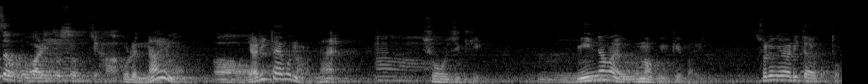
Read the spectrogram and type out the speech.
さんも割とそっち派、俺ないもん。やりたいことなんかない。正直。うん。みんながうまくいけばいいそれがやりたいこと。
